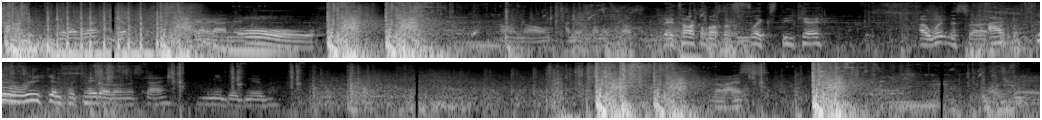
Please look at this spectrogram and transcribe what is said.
Behind you. good over there? You good? I got a guy in. Oh. Oh no, I missed all my shots. They talk about those flicks, DK. I witnessed that. I freaking potatoed on this guy. Me big noob. Nice. Okay.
